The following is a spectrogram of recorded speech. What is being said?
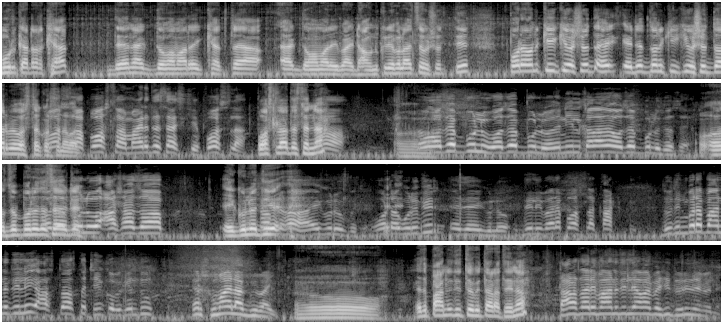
মুর কাটার ক্ষেত দেন একদম আমার এই ক্ষেতটা একদম আমার এই ভাই ডাউন করে ফেলাচ্ছে ওষুধ দিয়ে। পরে ওন কী কী ওষুধ এটার জন্য কী কী ওষুধ দেওয়ার ব্যবস্থা করছেন আবার? পসলা মারি দিছে আজকে পসলা পশলা দিচ্ছেন না? হ্যাঁ। অজেব বুলু অজেব বুলু নীল কালারে অজেব বুলু দিছে। অজব বলে এটা বুলু আশা জব। এগুলো দিয়ে হ্যাঁ এই গ্রুপ ওটা গ্রুপের এই যে এইগুলো। দিলি পরে পসলা কাটবি। দুদিন পরে পানি দিলি আস্তে আস্তে ঠিক হবে কিন্তু এর সময় লাগবে ভাই। ও। এতে পানি দিতে হবে তাড়াতাড়ি না? তাড়াতাড়ি পানি দিলে আবার বেশি ধরে দেবে না।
